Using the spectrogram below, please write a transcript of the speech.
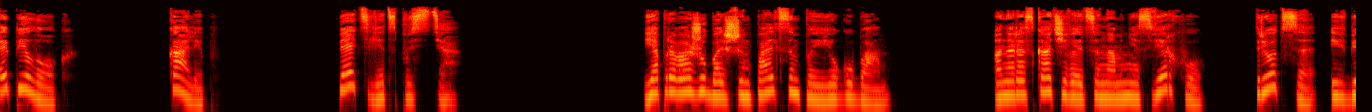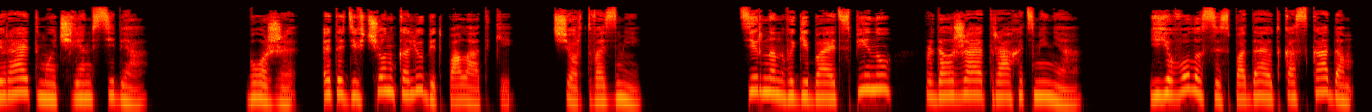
Эпилог. Калиб. Пять лет спустя. Я провожу большим пальцем по ее губам. Она раскачивается на мне сверху, трется и вбирает мой член в себя. Боже, эта девчонка любит палатки. Черт возьми. Тирнан выгибает спину, продолжая трахать меня. Ее волосы спадают каскадом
